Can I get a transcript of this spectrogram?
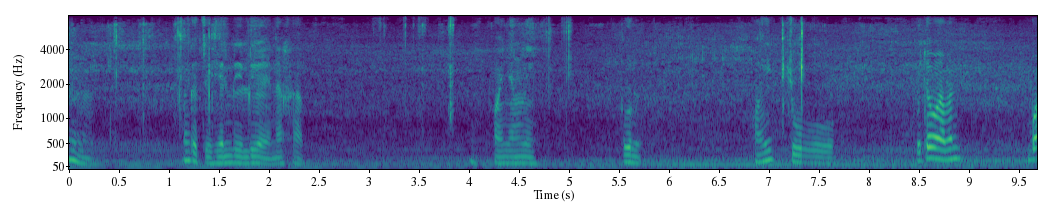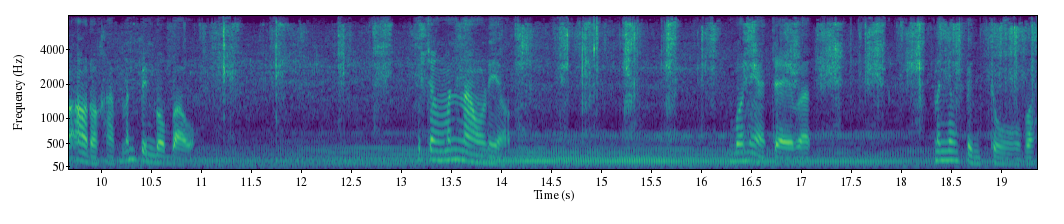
ยๆมันก็จะเห็นเรื่อยๆนะครับหอยยังนี่รุ่นหอยจูบพุทธว่ามันบ่เอาดอกครับ มันเป็นเบาๆก็จังมันเน่าแล้ว บ่แน่ใจว่ามันยังเป็นโตปะ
